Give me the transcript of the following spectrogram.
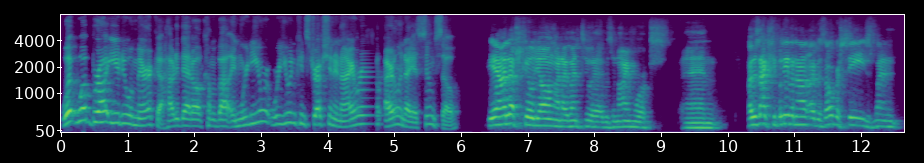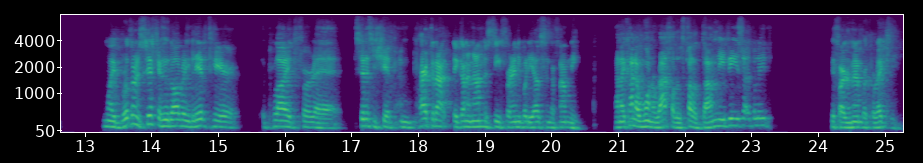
what what brought you to America? How did that all come about? And were you were you in construction in Ireland? I assume so. Yeah, I left school young and I went to it was an ironworks, and I was actually believe it or not, I was overseas when my brother and sister who'd already lived here applied for uh, citizenship, and part of that they got an amnesty for anybody else in their family, and I kind of won a raffle. It was called a Donnelly visa, I believe, if I remember correctly.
